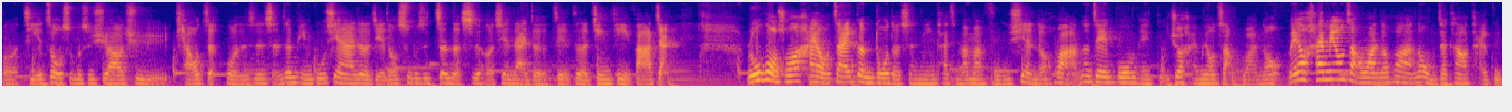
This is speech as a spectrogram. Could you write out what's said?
呃节奏是不是需要去调整，或者是审慎评估现在这个节奏是不是真的适合现在这个这这个经济发展。如果说还有再更多的声音开始慢慢浮现的话，那这一波美股就还没有涨完哦。没有还没有涨完的话，那我们再看到台股，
